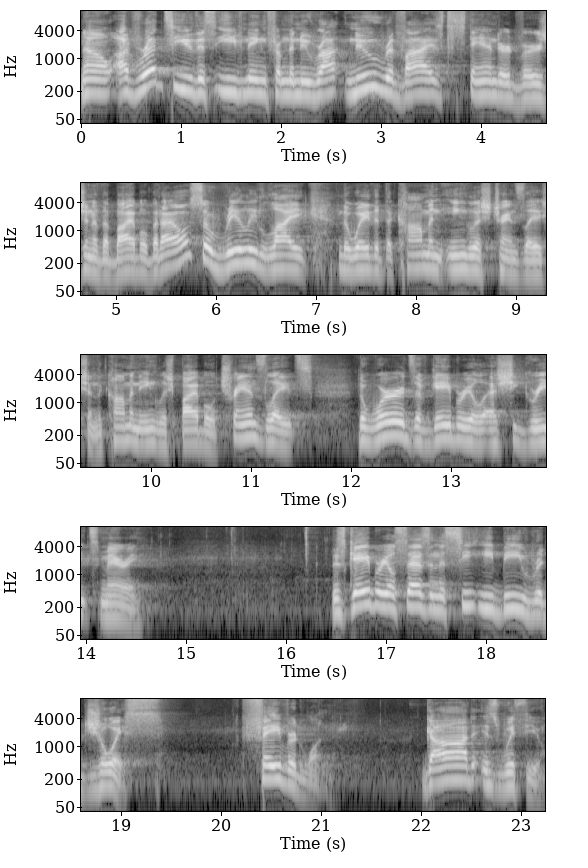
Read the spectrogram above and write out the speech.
Now, I've read to you this evening from the new, new Revised Standard Version of the Bible, but I also really like the way that the Common English translation, the Common English Bible, translates the words of Gabriel as she greets Mary. This Gabriel says in the CEB, rejoice, favored one, God is with you.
